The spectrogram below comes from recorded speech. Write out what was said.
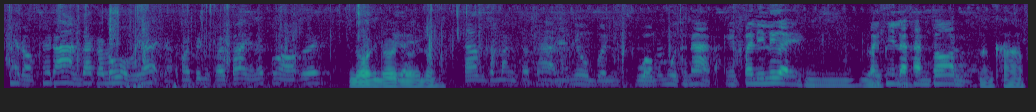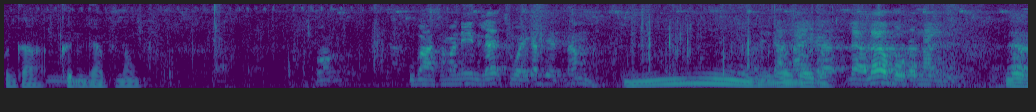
แค่ดอกแค่ด้านตากะโลมาแล้วคอยเป็นคอยไปแล้วก็เอ้ยโดยโดยโดยโดยตามกำลังศรัทธาเนี่ยโยมเพิ่นรวมอมุทนาก็เฮ็ดไปเรื่อยอืมๆหไปลังทีละขั้นตอนหลังคาเพิ่นก็ขึ้นแล้วพี่น้องบอกครูบาสามเณรและช่วยกันเฮ็ดนำอืมโดยโดยโดยแล้วแล้วโบกด้านใน โดย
